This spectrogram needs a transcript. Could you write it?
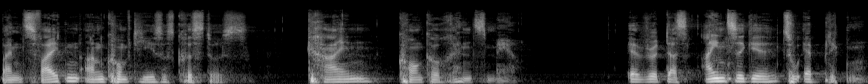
beim zweiten Ankunft Jesus Christus kein Konkurrenz mehr. Er wird das Einzige zu erblicken.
